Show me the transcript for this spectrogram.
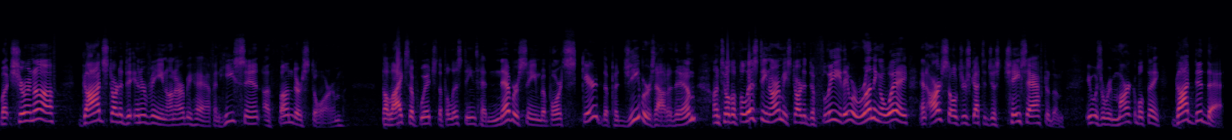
But sure enough, God started to intervene on our behalf, and He sent a thunderstorm, the likes of which the Philistines had never seen before, scared the bejeebers out of them until the Philistine army started to flee. They were running away, and our soldiers got to just chase after them. It was a remarkable thing. God did that.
